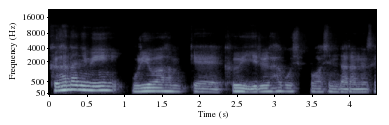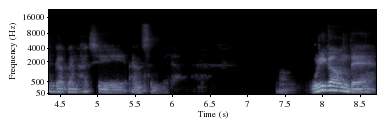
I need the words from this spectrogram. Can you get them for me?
그 하나님이 우리와 함께 그 일을 하고 싶어 하신다라는 생각은 하지 않습니다. 어, 우리 가운데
